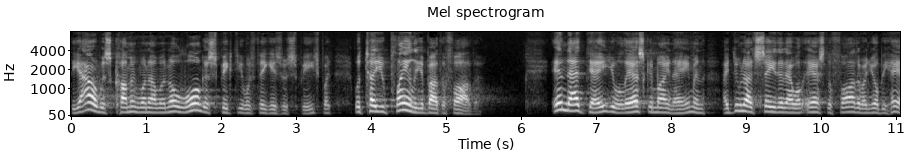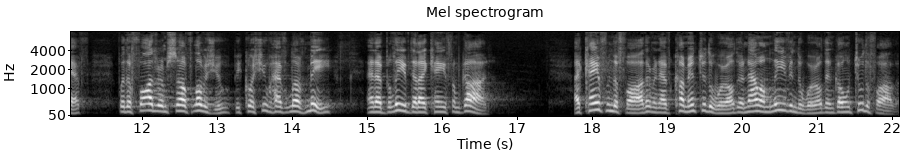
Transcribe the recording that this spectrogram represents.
The hour was coming when I will no longer speak to you in figures of speech, but will tell you plainly about the Father. In that day you will ask in my name, and I do not say that I will ask the Father on your behalf, for the Father himself loves you, because you have loved me and have believed that I came from God. I came from the Father and have come into the world, and now I'm leaving the world and going to the Father.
